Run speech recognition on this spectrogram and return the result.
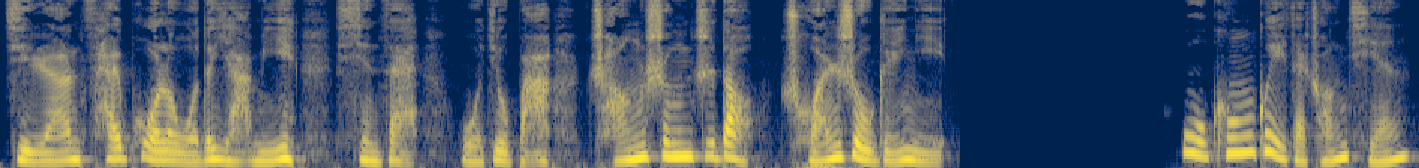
既然猜破了我的哑谜，现在我就把长生之道传授给你。悟空跪在床前。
